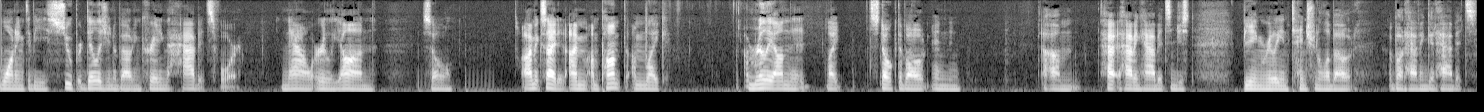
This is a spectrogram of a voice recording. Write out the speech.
wanting to be super diligent about and creating the habits for now early on. So I'm excited. I'm I'm pumped. I'm like I'm really on the like stoked about and um ha- having habits and just being really intentional about about having good habits.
